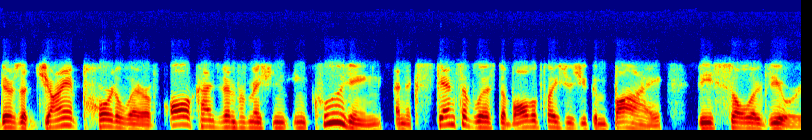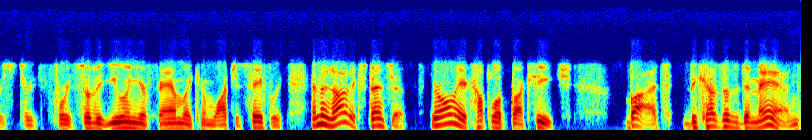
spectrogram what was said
there's a giant portal there of all kinds of information, including an extensive list of all the places you can buy these solar viewers to, for, so that you and your family can watch it safely. And they're not expensive. They're only a couple of bucks each. But because of the demand,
